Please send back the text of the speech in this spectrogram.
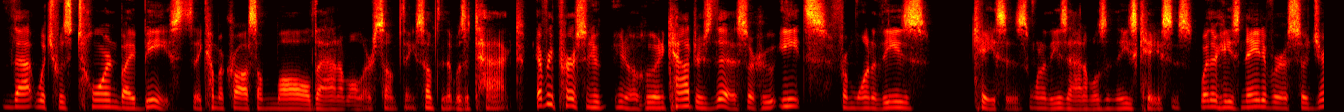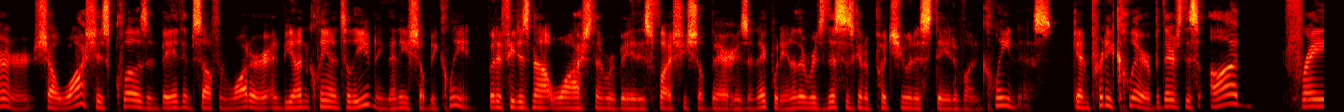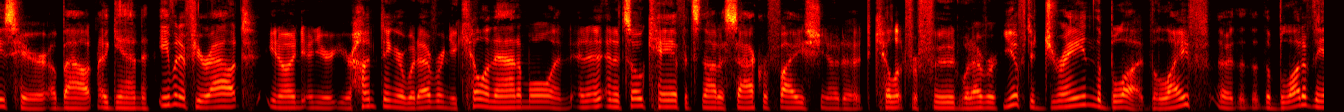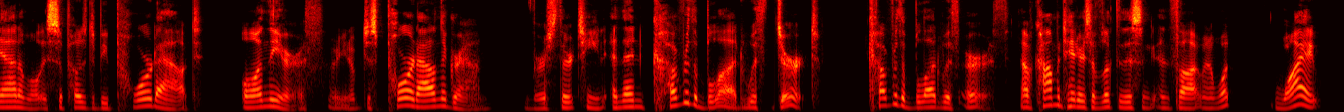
that which was torn by beasts. They come across a mauled animal or something, something that was attacked. Every person who, you know, who encounters this or who eats from one of these cases, one of these animals in these cases, whether he's native or a sojourner, shall wash his clothes and bathe himself in water and be unclean until the evening, then he shall be clean. But if he does not wash them or bathe his flesh, he shall bear his iniquity. In other words, this is going to put you in a state of uncleanness. Again, pretty clear, but there's this odd phrase here about again even if you're out you know and, and, you're you're hunting or whatever and you kill an animal and, and and it's okay if it's not a sacrifice you know to, to kill it for food whatever you have to drain the blood. The life uh, or the, the blood of the animal is supposed to be poured out on the earth or you know just pour it out on the ground verse 13 and then cover the blood with dirt. Cover the blood with earth. Now commentators have looked at this and, and thought well, what why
